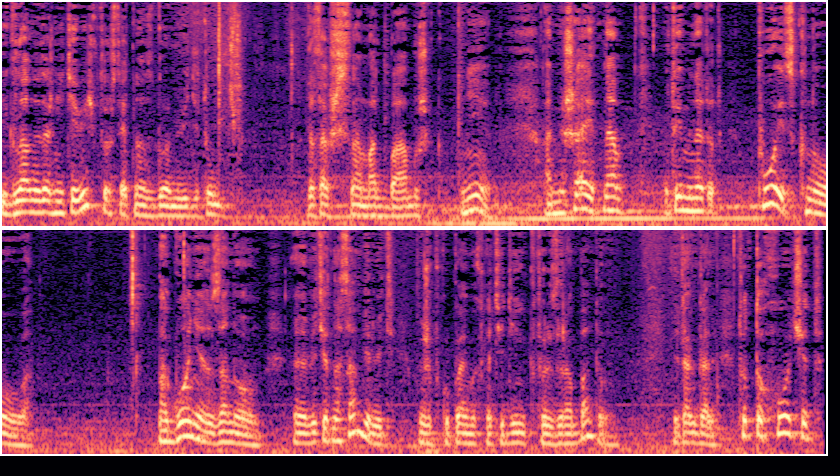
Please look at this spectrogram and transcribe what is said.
И главное, даже не те вещи, которые стоят у нас в доме в виде тумбочек, доставшихся нам от бабушек. Нет. А мешает нам вот именно этот поиск нового, погоня за новым. Э, ведь это на самом деле, ведь мы же покупаем их на те деньги, которые зарабатываем и так далее. Тот, кто хочет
